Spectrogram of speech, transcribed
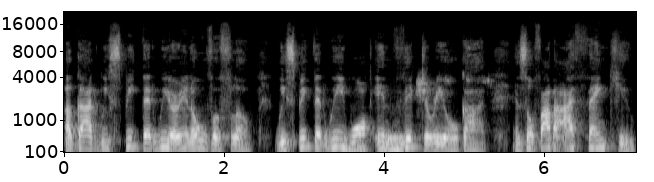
Uh, God, we speak that we are in overflow. We speak that we walk in victory, oh God. And so, Father, I thank you.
